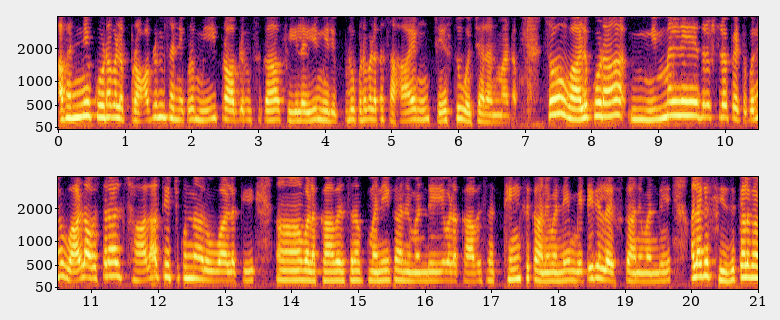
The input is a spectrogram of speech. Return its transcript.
అవన్నీ కూడా వాళ్ళ ప్రాబ్లమ్స్ అన్నీ కూడా మీ ప్రాబ్లమ్స్‌గా ఫీల్ అయ్యి మీరు ఎప్పుడు కూడా వాళ్ళకి సహాయం చేస్తూ వచ్చారనమాట. సో, వాళ్ళు కూడా మిమ్మల్ని దృష్టిలో పెట్టుకొని వాళ్ళ అవసరాలు చాలా తీర్చుకున్నారు. వాళ్ళకి వాళ్ళకి కావాల్సిన మనీ కానివ్వండి, వాళ్ళకి కావాల్సిన థింగ్స్ కానివ్వండి, మెటీరియల్ లైఫ్స్ కానివ్వండి, అలాగే ఫిజికల్‌గా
